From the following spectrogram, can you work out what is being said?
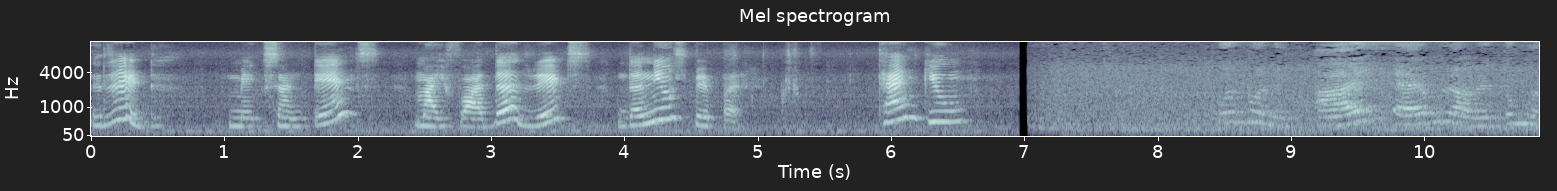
Read. Make sentence. My father reads the newspaper. Thank you. Good morning. I am Ravi Kumar.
